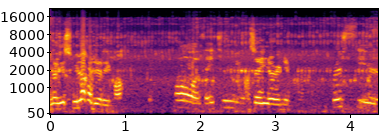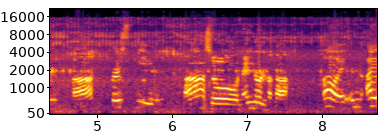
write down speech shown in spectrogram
Nag-eskwela ka diri, ma'am? Oh, sa Ichino. Kasi year ni. First year. Ha? First year. Ah, so, na-enroll na ka? Oh, ay, ay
